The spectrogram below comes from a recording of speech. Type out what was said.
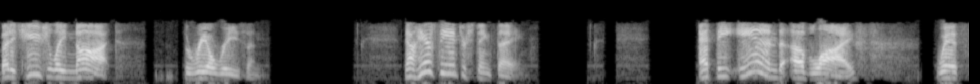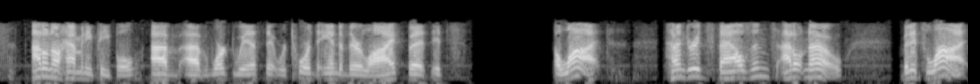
But it's usually not the real reason. Now, here's the interesting thing. At the end of life, with I don't know how many people I've I've worked with that were toward the end of their life, but it's a lot, hundreds, thousands, I don't know. but it's a Lot.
